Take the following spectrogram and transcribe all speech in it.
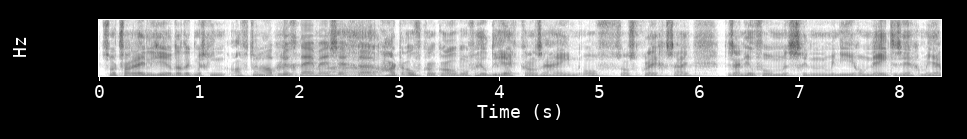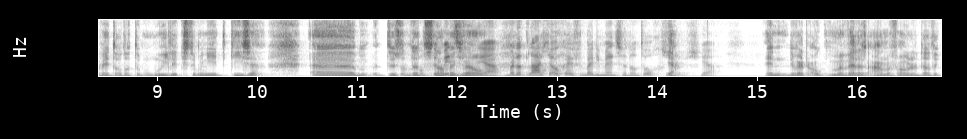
soort van realiseren dat ik misschien af en toe Een hap lucht nemen en zeggen... eh, hard over kan komen of heel direct kan zijn. Of zoals een collega zei, er zijn heel veel verschillende manieren om nee te zeggen, maar jij weet altijd de moeilijkste manier te kiezen. Ehm, dus of dat snap ik wel. Ja, maar dat laat je ook even bij die mensen dan toch? Ja. Soms, ja. En er werd ook me wel eens aanbevolen dat ik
